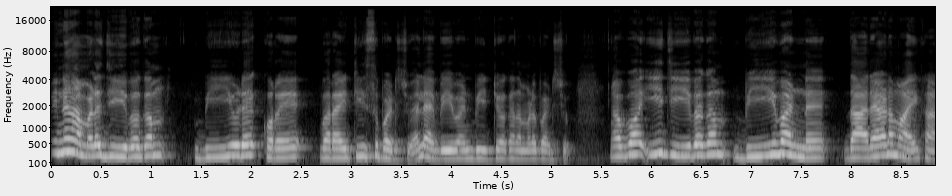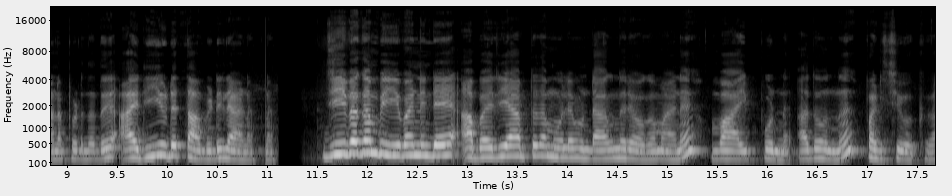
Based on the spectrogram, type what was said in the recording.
പിന്നെ നമ്മൾ ജീവകം ബിയുടെ കുറേ വെറൈറ്റീസ് പഠിച്ചു അല്ലേ? ബി വൺ ബി ടു ഒക്കെ നമ്മൾ പഠിച്ചു. അപ്പോൾ ഈ ജീവകം ബി വണ്ണ് ധാരാളമായി കാണപ്പെടുന്നത് അരിയുടെ തവിടിലാണ്. ജീവകം ബി വണ്ണിന്റെ അപര്യാപ്തത മൂലമുണ്ടാകുന്ന രോഗമാണ് വായ്പുണ്ണ്. അതൊന്ന് പഠിച്ചു വെക്കുക.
